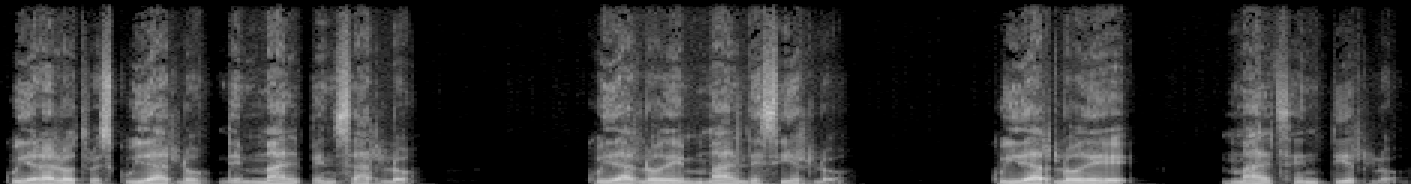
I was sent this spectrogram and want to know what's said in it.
Cuidar al otro es cuidarlo de mal pensarlo, cuidarlo de mal decirlo, cuidarlo de mal sentirlo,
